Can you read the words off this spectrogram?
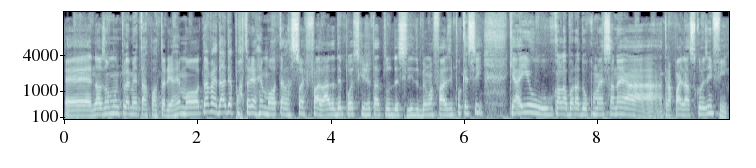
É, nós vamos implementar a portaria remota. Na verdade, a portaria remota ela só é falada depois que já está tudo decidido bem uma fase, porque se que aí o colaborador começa né, a atrapalhar as coisas, enfim.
